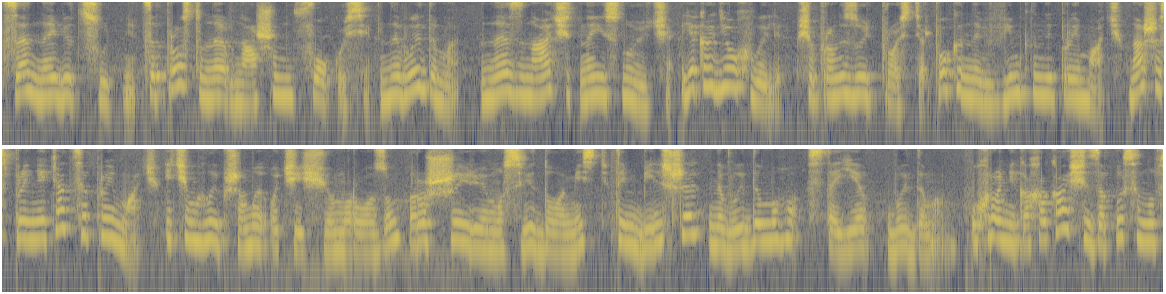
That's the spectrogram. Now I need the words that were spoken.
це не відсутнє. Це просто не в нашому фокусі. Невидиме не значить не існуюче, як радіохвилі, що пронизують простір, поки не ввімкнений приймач. Наше сприйняття це приймач. І чим глибше ми очищуємо розум, розширюємо свідомість, тим більше невидимого стає видимим. У хроніках Акаші записано все,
